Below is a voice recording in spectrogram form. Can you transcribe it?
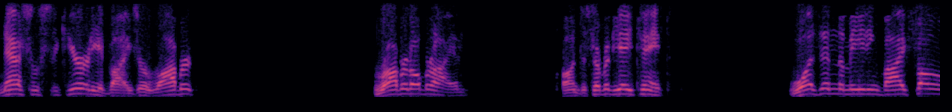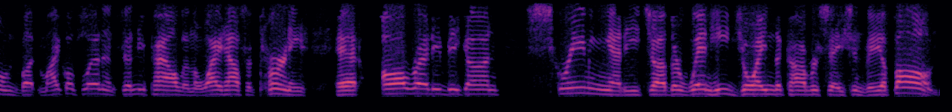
National Security Advisor, Robert Robert O'Brien, on December the 18th, was in the meeting by phone, but Michael Flynn and Sidney Powell and the White House attorneys had already begun screaming at each other when he joined the conversation via phone.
